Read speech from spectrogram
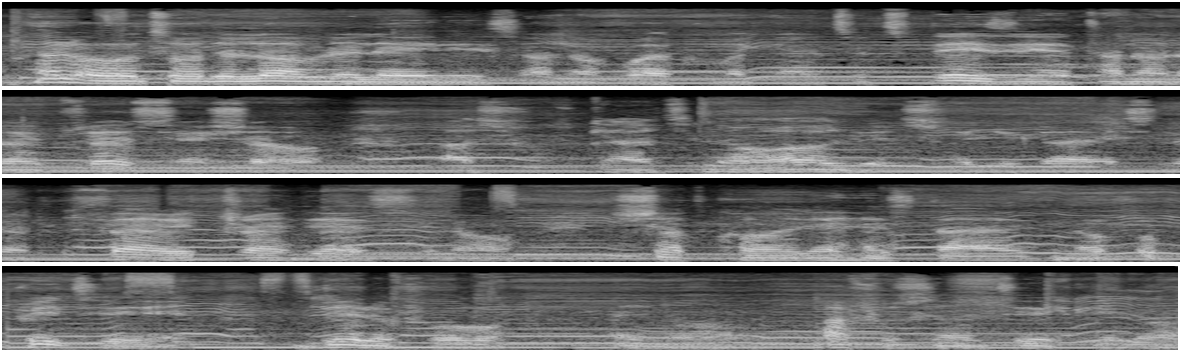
Hello to the lovely ladies and welcome again to today's yet another interesting show. As we got you know always for you guys, you know very trendiest, you know, short curly hairstyle, you know, for pretty, beautiful, you know, Afrocentric, you know,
